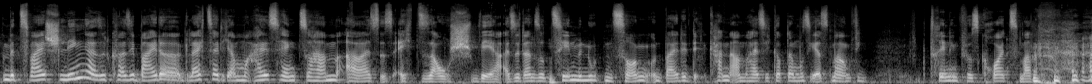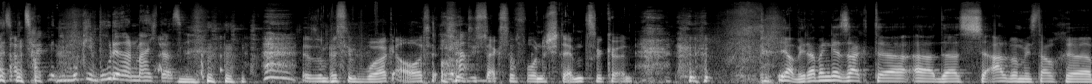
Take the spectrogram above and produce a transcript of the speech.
mit zwei Schlingen, also quasi beide gleichzeitig am Hals hängen zu haben. Aber es ist echt sau schwer. Also dann so zehn Minuten Song und beide kann am Hals. Ich glaube, da muss ich erstmal irgendwie Training fürs Kreuz machen. Also zeig mir die Muckibude, dann mache ich das. So ein bisschen Workout, um ja. die Saxophone stemmen zu können. Ja, wir haben gesagt, äh, äh, das Album ist auch äh,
